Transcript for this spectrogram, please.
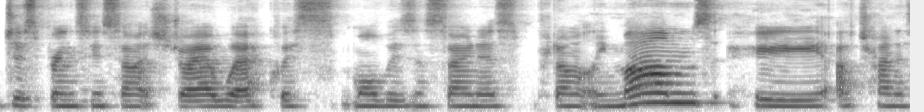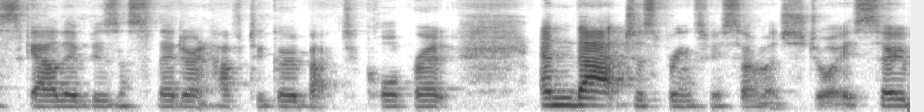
just brings me so much joy. I work with small business owners, predominantly mums, who are trying to scale their business so they don't have to go back to corporate. And that just brings me so much joy. So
